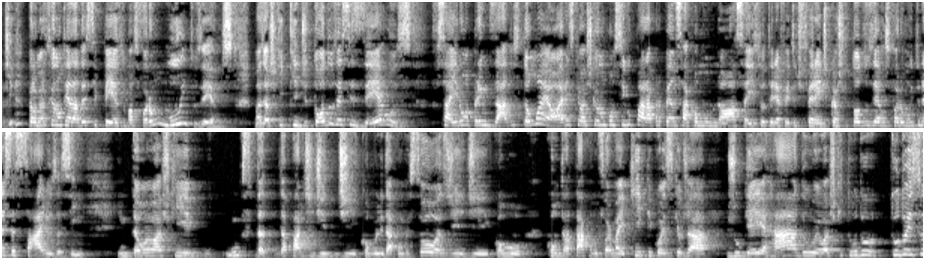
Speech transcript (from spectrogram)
que, pelo menos que eu não tenha dado esse peso, mas foram muitos erros. Mas eu acho que, que de todos esses erros saíram aprendizados tão maiores que eu acho que eu não consigo parar para pensar como, nossa, isso eu teria feito diferente, porque eu acho que todos os erros foram muito necessários, assim. Então eu acho que da, da parte de, de como lidar com pessoas, de, de como contratar, como formar equipe, coisas que eu já julguei errado, eu acho que tudo, tudo isso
